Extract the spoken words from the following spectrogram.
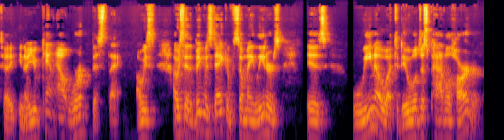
to you know you can't outwork this thing. I always I always say the big mistake of so many leaders is we know what to do. We'll just paddle harder.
